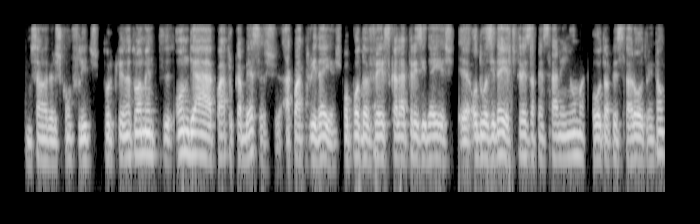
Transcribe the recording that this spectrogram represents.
começaram a haver os conflitos, porque naturalmente onde há quatro cabeças, há quatro ideias, ou pode haver se calhar três ideias, eh, ou duas ideias, três a pensar em uma, outra a pensar outra. Então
